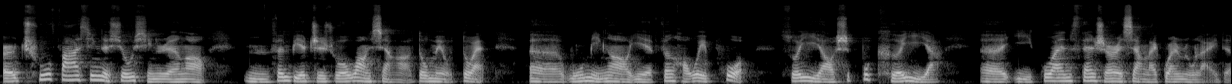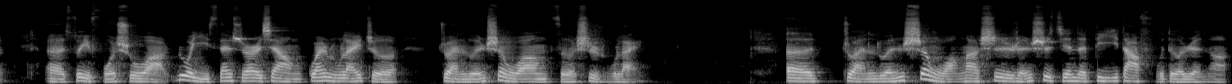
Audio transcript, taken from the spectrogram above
而初发心的修行人啊，嗯，分别执着妄想啊都没有断，呃，无明啊也分毫未破，所以啊是不可以呀、呃，以观三十二相来观如来的，呃，所以佛说啊，若以三十二相观如来者，转轮圣王则是如来，呃。转轮圣王啊，是人世间的第一大福德人啊，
